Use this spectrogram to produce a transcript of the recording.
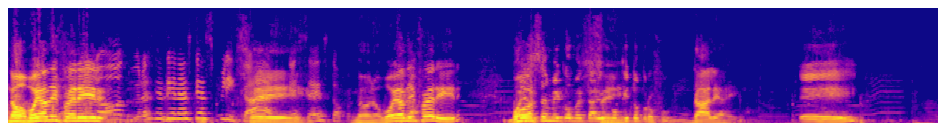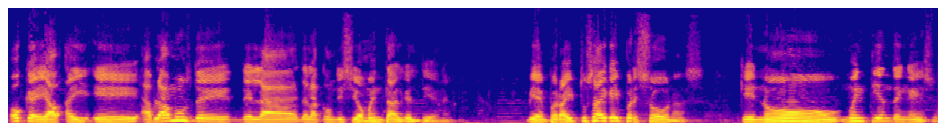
No, voy a diferir. No, tú eres que tienes que explicar Sí. qué es esto. No, no, voy a diferir. Voy a hacer mi comentario Sí. un poquito profundo. Dale ahí. Eh, ok, a- eh, hablamos de, de la, de la condición mental que él tiene. Bien, pero ahí tú sabes que hay personas que no, no entienden eso.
